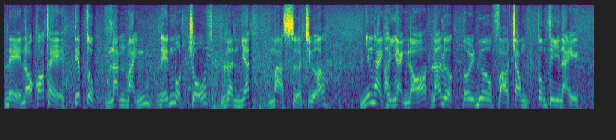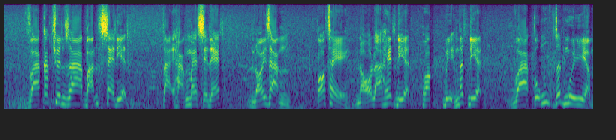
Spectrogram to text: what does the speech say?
để nó có thể tiếp tục lăn bánh đến một chỗ gần nhất mà sửa chữa. Những hình ảnh đó đã được tôi đưa vào trong công ty này. Và các chuyên gia bán xe điện tại hãng Mercedes nói rằng có thể nó đã hết điện hoặc bị mất điện. Và cũng rất nguy hiểm.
